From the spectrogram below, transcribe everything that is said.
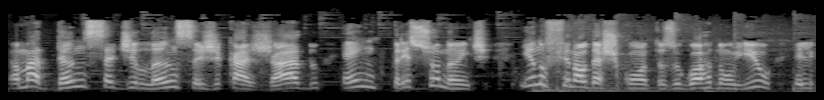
É uma dança de lanças de cajado. É impressionante. E no final das contas, o Gordon Liu, ele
